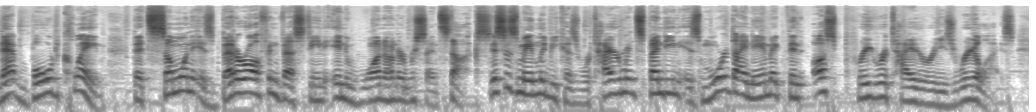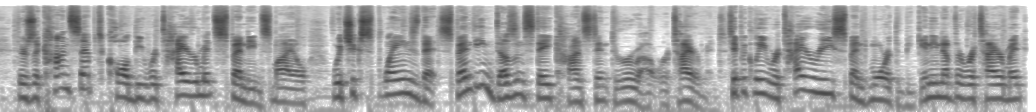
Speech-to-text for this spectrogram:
that bold claim that someone is better off investing in 100% stocks. This is mainly because retirement spending is more dynamic than us pre-retirees realize. There's a concept called the retirement spending smile, which explains that spending doesn't stay constant throughout retirement. Typically, retirees spend more at the beginning of their retirement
